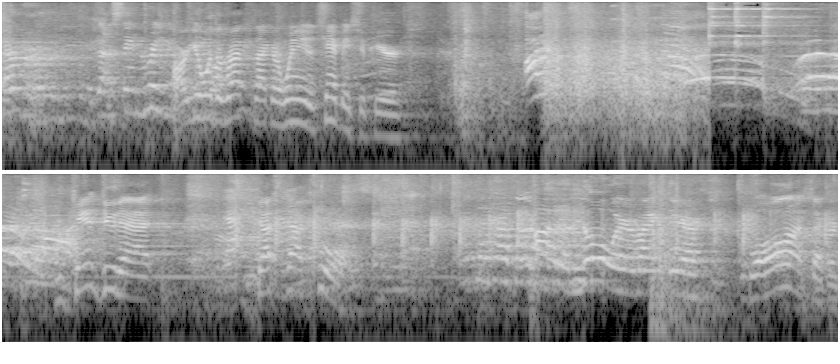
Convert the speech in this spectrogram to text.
ever. You gotta stay in the ring. Arguing with the ref's not gonna win you the championship here. You can't do that. That's not cool. Out of nowhere right there. Well, hold on a second.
